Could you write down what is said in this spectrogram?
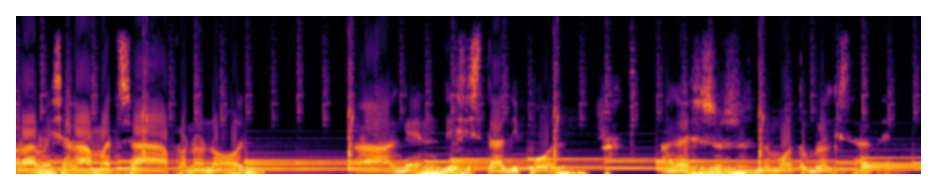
Maraming salamat sa panonood. Ah, again, this is Daddy Paul. Hanggang sa susunod na motovlogs natin.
